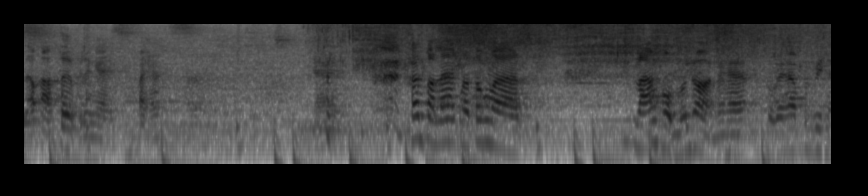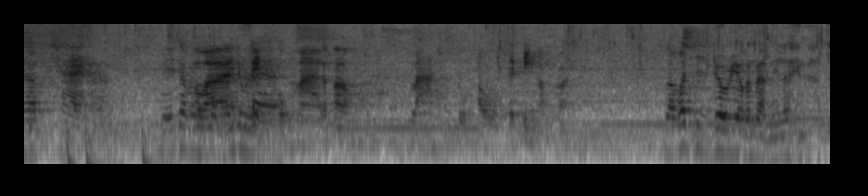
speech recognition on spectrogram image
แล้ว after เป็นยังไง ไปฮะ ขั้นตอนแรกเราต้องมาล้างผมกันก่อนนะฮะ ถูกไหมครับคุณวินครับ ใช่ครับ นี่จะเป็นเพราะคว่านที่ดูแลเซ็ตผมมาก็ต้องล้างตัวเอาเซตติ้งออกก่อน เราก็จะเรียวๆกันแบบนี้เลยนะครับ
